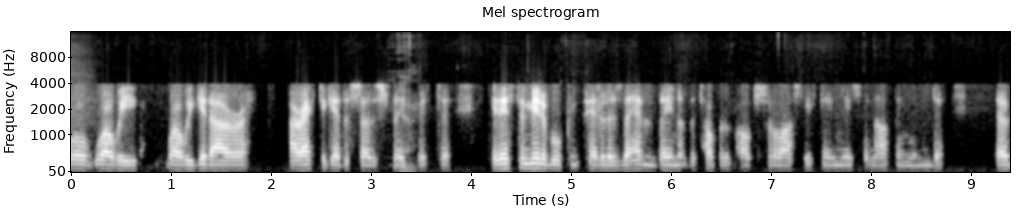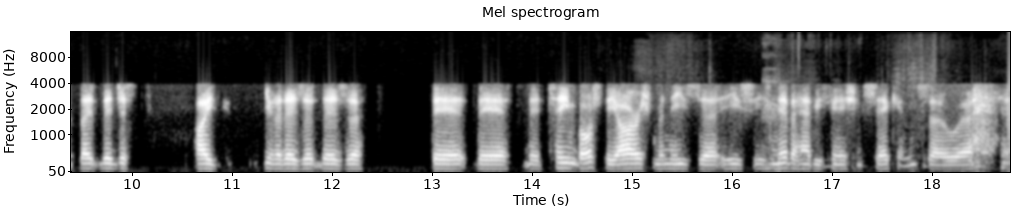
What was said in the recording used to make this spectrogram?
well, while we while we get our our act together, so to speak. Yeah. But uh, yeah, they're formidable competitors. They haven't been at the top of the pops for the last 15 years for nothing, and uh, they, they're just I, you know, there's a there's a their their their team boss, the Irishman, he's uh, he's he's never happy finishing second. So uh,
